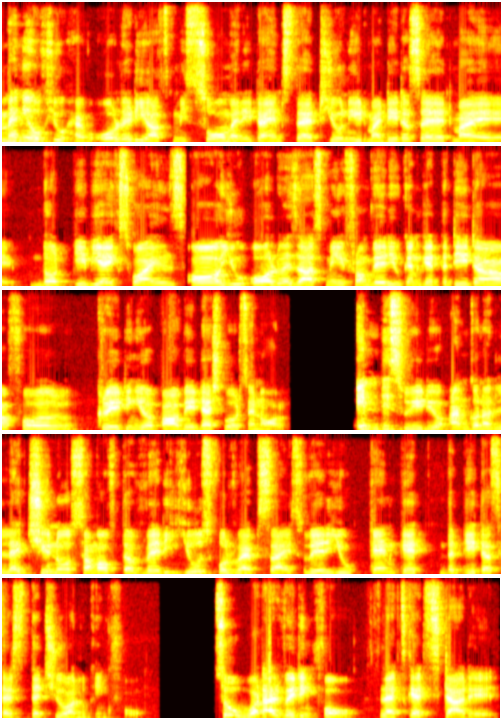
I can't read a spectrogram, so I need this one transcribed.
Many of you have already asked me so many times that you need my dataset, my .pbix files, or you always ask me from where you can get the data for creating your Power BI dashboards and all. In this video, I'm gonna let you know some of the very useful websites where you can get the datasets that you are looking for. So what are you waiting for? Let's get started.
